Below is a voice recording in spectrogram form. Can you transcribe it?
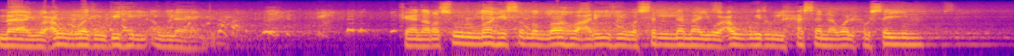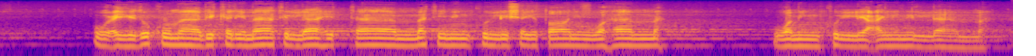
ما يعوذ به الأولاد. كان رسول الله صلى الله عليه وسلم يعوذ الحسن والحسين أعيذكما بكلمات الله التامة من كل شيطان وهامة ومن كل عين لامة.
